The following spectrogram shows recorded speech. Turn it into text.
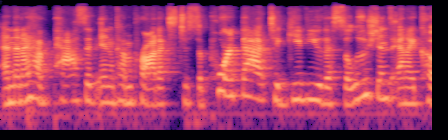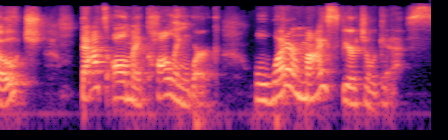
And then I have passive income products to support that, to give you the solutions, and I coach. That's all my calling work. Well, what are my spiritual gifts?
